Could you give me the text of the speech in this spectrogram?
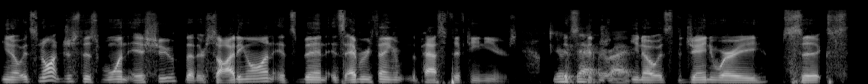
You know it's not just this one issue that they're siding on it's been it's everything the past 15 years. You're it's the- exactly right. you know it's the january 6th just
